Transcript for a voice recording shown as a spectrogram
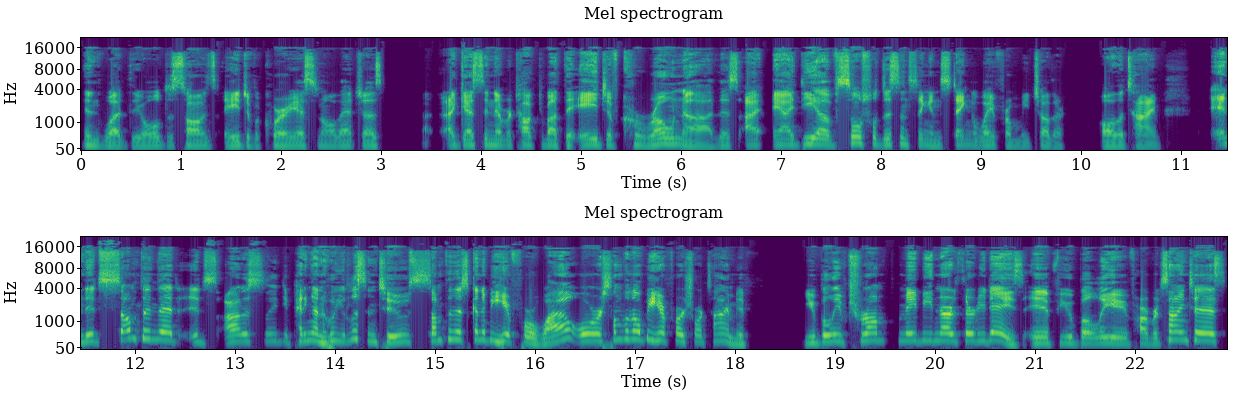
in what the oldest songs, Age of Aquarius and all that jazz. I guess they never talked about the age of Corona, this I- idea of social distancing and staying away from each other all the time and it's something that it's honestly depending on who you listen to something that's going to be here for a while or something that'll be here for a short time. If you believe trump maybe another 30 days. If you believe harvard scientists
